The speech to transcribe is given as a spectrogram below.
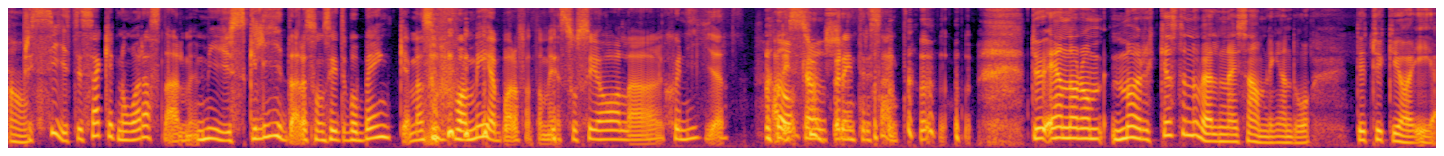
Ja. Precis, det är säkert några sådär mysglidare som sitter på bänken men som får vara med bara för att de är sociala genier. Ja, det är ja, superintressant. Du, en av de mörkaste novellerna i samlingen då, det tycker jag är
